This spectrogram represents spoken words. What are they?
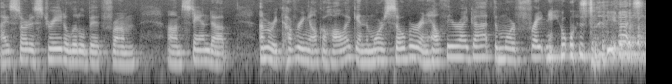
I sort of strayed a little bit from um, stand up. I'm a recovering alcoholic, and the more sober and healthier I got, the more frightening it was to be on stage.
